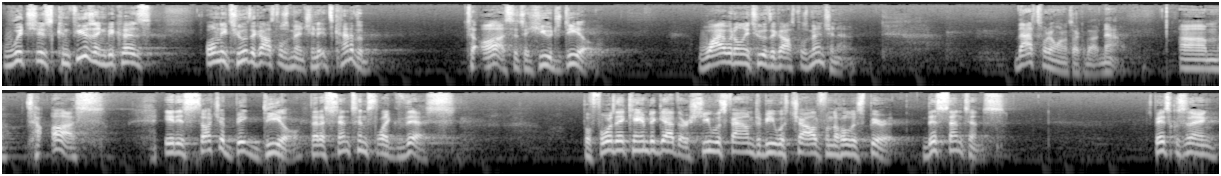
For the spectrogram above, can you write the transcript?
which is confusing because only two of the Gospels mention it. It's kind of a, to us, it's a huge deal. Why would only two of the Gospels mention it? That's what I want to talk about now. Um, to us, it is such a big deal that a sentence like this, before they came together, she was found to be with child from the Holy Spirit. This sentence is basically saying,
